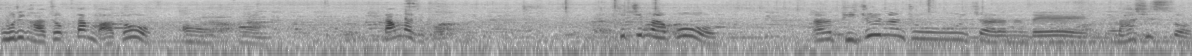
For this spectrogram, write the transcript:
우리 가족 딱 봐도 어 그냥 딱 맞을 같아. 푸짐하고 나는 비주얼만 좋을 줄 알았는데 맛있어.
